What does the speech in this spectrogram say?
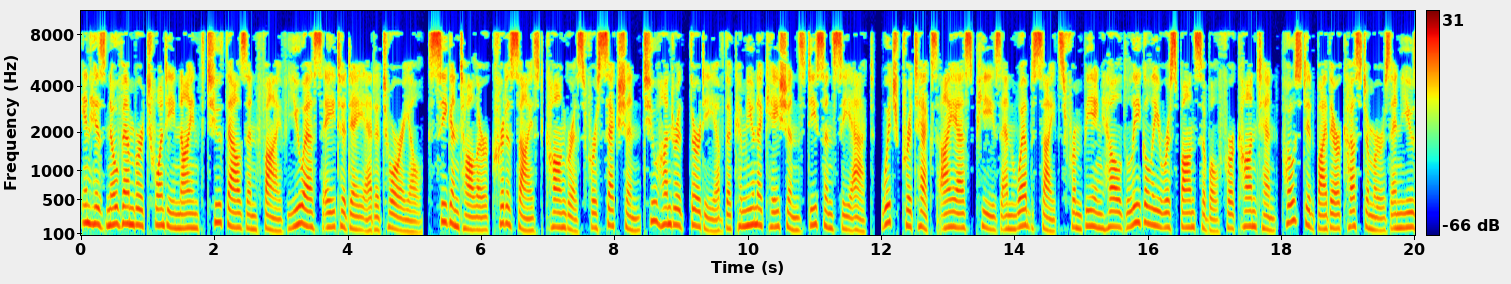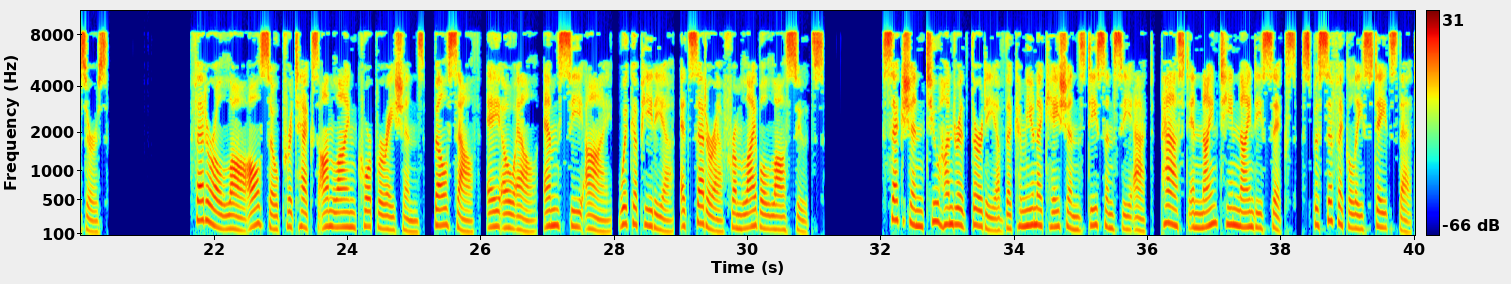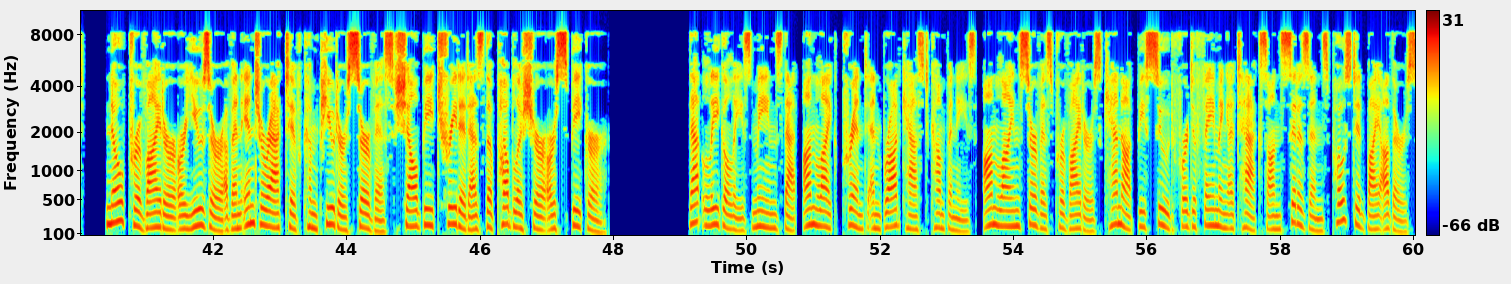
In his November 29, 2005 USA Today editorial, Siegenthaler criticized Congress for Section 230 of the Communications Decency Act, which protects ISPs and websites from being held legally responsible for content posted by their customers and users. Federal law also protects online corporations, BellSouth, AOL, MCI, Wikipedia, etc. from libel lawsuits. Section 230 of the Communications Decency Act, passed in 1996, specifically states that no provider or user of an interactive computer service shall be treated as the publisher or speaker. That legalese means that, unlike print and broadcast companies, online service providers cannot be sued for defaming attacks on citizens posted by others.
